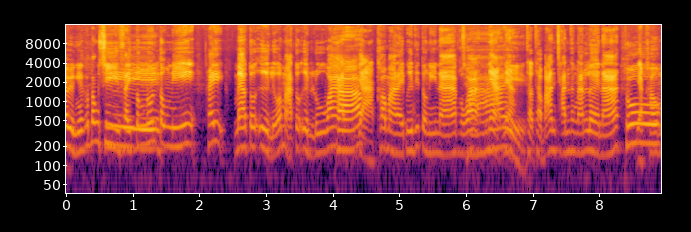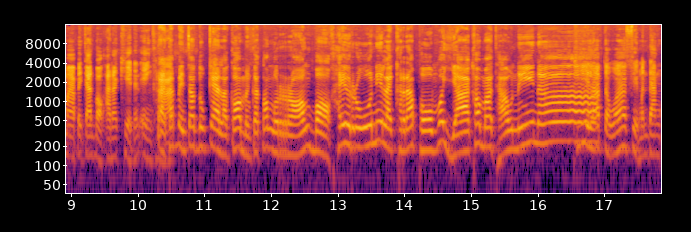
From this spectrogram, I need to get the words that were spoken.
วอย่างเงี้ยก็ต้องฉี่ฉี่ใส่ตรงนู้นตรงนี้ ให้แมวตัวอื่นหรือว่าหมาตัวอื่นรู้ว่าครับอยากเข้ามาในพื้นที่ตรงนี้นะ เพราะว่าใช่เนี่ยเนี่ยแถวๆบ้านชั้นทั้งนั้นเลยนะถูกอยากเข้ามาเป็นการบอกอาณาเขตนั่นเองคแต่รับถ้าเป็นเจ้าตุ๊กแกแล้วก็มันก็ต้องร้องบอกให้รู้นี่แหละครับ ผมว่าอย่าเข้ามาแถวนี้นะพี่รับแต่ว่าเสียงมันดัง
